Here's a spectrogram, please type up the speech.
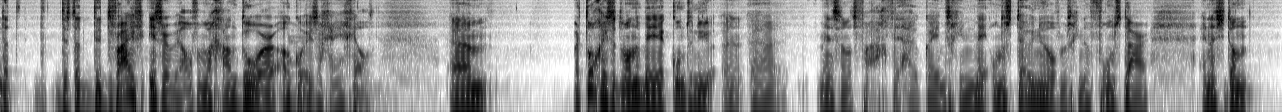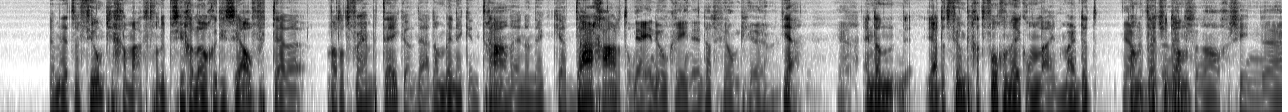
dat, dat- dus dat, de drive is er wel, van we gaan door, ook al is er geen geld. Ehm, maar toch is het, want dan ben je continu eh, eh, mensen aan het vragen van, ja, kan je misschien mee ondersteunen of misschien een fonds daar. En als je dan, we hebben net een filmpje gemaakt van de psychologen die zelf vertellen wat het voor hen betekent. Ja, dan ben ik in tranen en dan denk ik, ja, daar gaat het om. Ja, in de Oekraïne, dat filmpje. Ja. Ja. En dan, ja, dat filmpje gaat volgende week online. Maar dat, Ja, Dan- dat, dat je dan- al gezien eh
